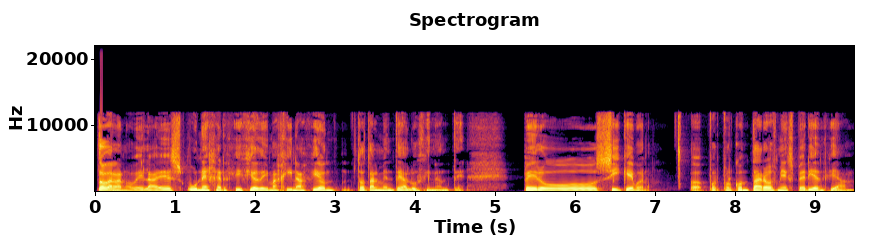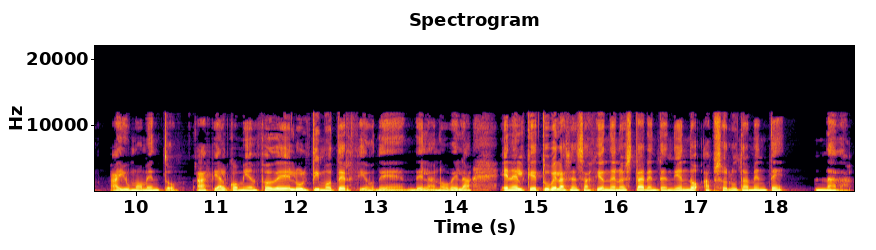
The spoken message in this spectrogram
Toda la novela es un ejercicio de imaginación totalmente alucinante. Pero sí que, bueno, eh, por, por contaros mi experiencia, hay un momento hacia el comienzo del último tercio de, de, la novela, en el que tuve la sensación de no estar entendiendo absolutamente nada.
